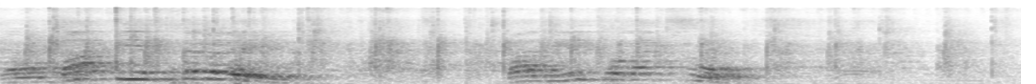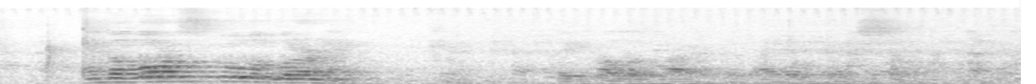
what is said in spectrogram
That will not be intimidated by the intellectuals and the Lord's School of Learning. They call it hard, but I don't think so.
